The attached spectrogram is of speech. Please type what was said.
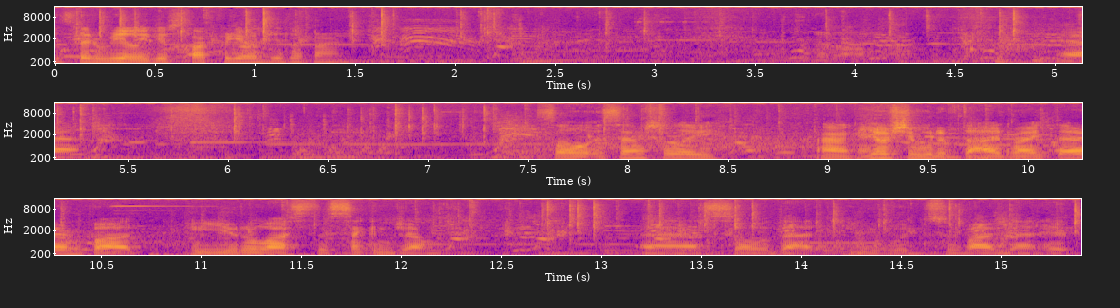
It's a really good stock for Yoshi so far. Yeah. So essentially, Okay. Yoshi would have died right there, but he utilized the second jump uh, so that he would survive that hit.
